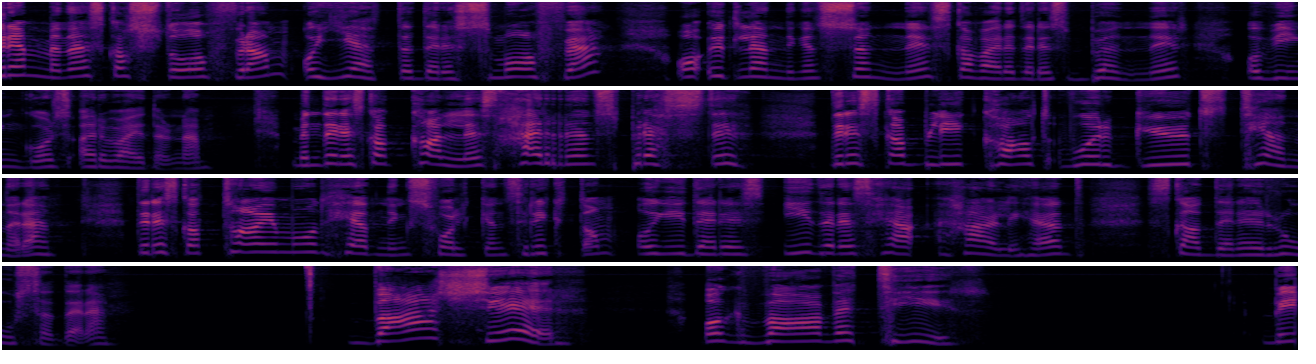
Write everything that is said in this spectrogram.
Fremmede skal stå fram og gjete deres småfe, og utlendingens sønner skal være deres bønder og vingårdsarbeiderne. Men dere skal kalles Herrens prester. Dere skal bli kalt vår Guds tjenere. Dere skal ta imot hedningsfolkens rikdom, og i deres, i deres herlighet skal dere rose dere. Hva skjer, og hva betyr? Vi,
